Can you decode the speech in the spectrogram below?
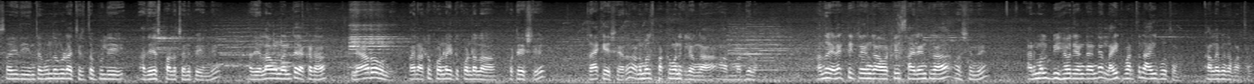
సో ఇది ఇంతకుముందు కూడా చిరుతపులి అదే స్పాట్లో చనిపోయింది. అది ఎలా ఉందంటే అక్కడ నేరో ఉంది. పైన అటు కొండ కొట్టేసి ట్రాక్ వేసారు అనిమల్స్ పక్క వనికి లేవు ఆ- ఆ మధ్యలో. అందులో ఎలక్ట్రిక్ ట్రైన్ కాబట్టి సైలెంట్గా వచ్చింది. అనిమల్ బిహేవియర్ ఏంటంటే లైట్ పడుతుంది ఆగిపోతుంది. కళ్ళ మీద పడుతుంది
